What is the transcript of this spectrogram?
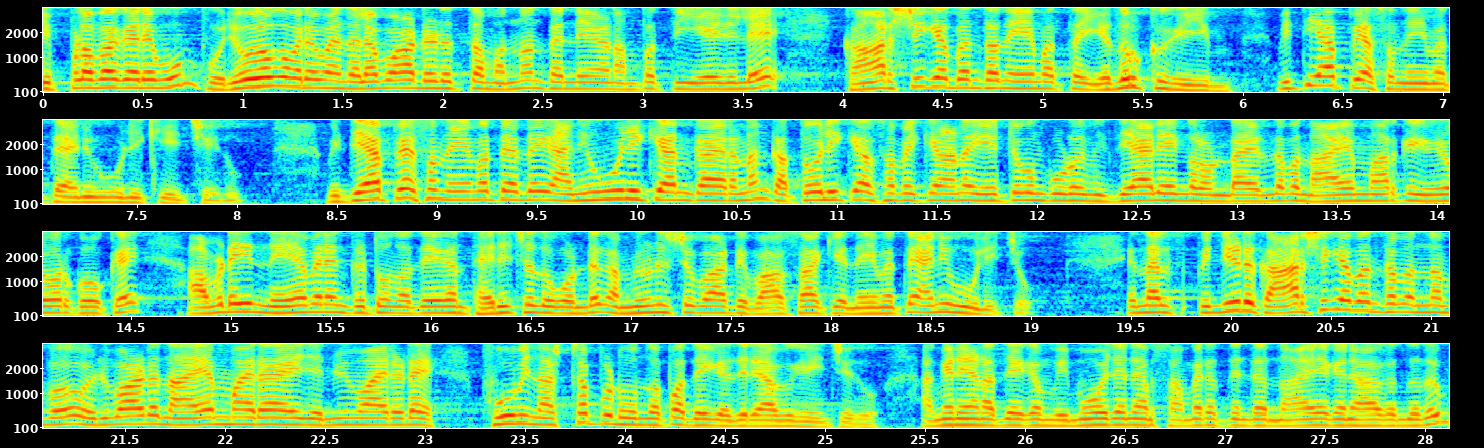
വിപ്ലവകരവും പുരോഗമനവുമായ നിലപാടെടുത്ത മന്നം തന്നെയാണ് അമ്പത്തിയേഴിലെ കാർഷിക ബന്ധ നിയമത്തെ എതിർക്കുകയും വിദ്യാഭ്യാസ നിയമത്തെ അനുകൂലിക്കുകയും ചെയ്തു. വിദ്യാഭ്യാസ നിയമത്തെ അദ്ദേഹം അനുകൂലിക്കാൻ കാരണം കത്തോലിക്ക സഭയ്ക്കാണ് ഏറ്റവും കൂടുതൽ വിദ്യാലയങ്ങൾ ഉണ്ടായിരുന്നത്. അപ്പോൾ നായന്മാർക്ക് ഈഴവർക്കൊക്കെ അവിടെയും നിയമനം കിട്ടുമെന്ന് അദ്ദേഹം ധരിച്ചതുകൊണ്ട് കമ്മ്യൂണിസ്റ്റ് പാർട്ടി പാസാക്കിയ നിയമത്തെ അനുകൂലിച്ചു. എന്നാൽ പിന്നീട് കാർഷിക ബന്ധം വന്നപ്പോൾ ഒരുപാട് നായന്മാരായ ജന്മിമാരുടെ ഭൂമി നഷ്ടപ്പെടുമെന്നപ്പോൾ അദ്ദേഹം എതിരാവുകയും ചെയ്തു. അങ്ങനെയാണ് അദ്ദേഹം വിമോചന സമരത്തിന്റെ നായകനാകുന്നതും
